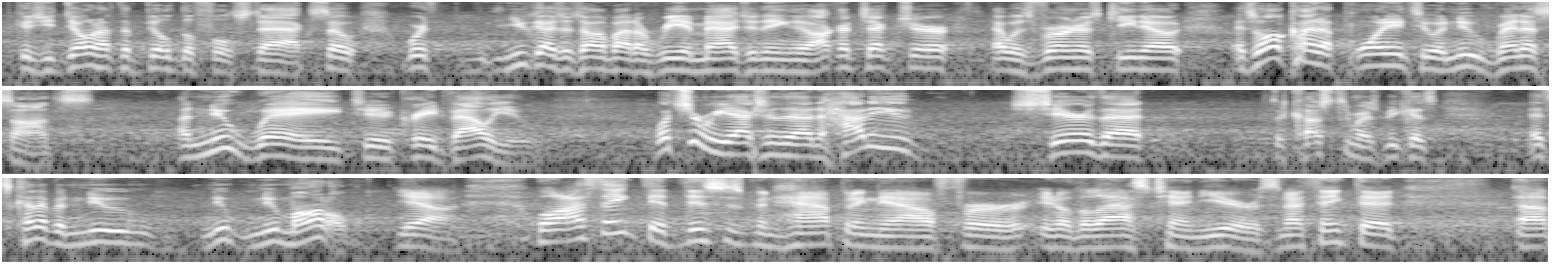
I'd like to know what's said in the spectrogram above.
because you don't have to build the full stack. So we're, you guys are talking about a reimagining architecture, that was Werner's keynote. It's all kind of pointing to a new renaissance, a new way to create value. What's your reaction to that how do you share that to customers? Because it's kind of a new, new, new model. Yeah, well I think that this has been happening now for you know, the last 10 years, and I think that uh,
